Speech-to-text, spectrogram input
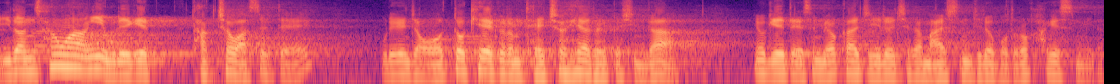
이런 상황이 우리에게 닥쳐왔을 때 우리가 이제 어떻게 그럼 대처해야 될 것인가 여기에 대해서 몇 가지를 제가 말씀드려 보도록 하겠습니다.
